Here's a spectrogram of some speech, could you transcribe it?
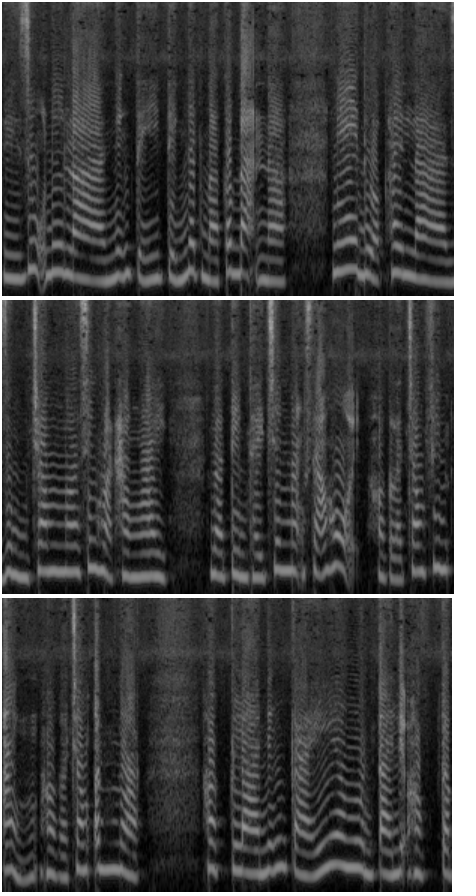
Ví dụ như là những cái tiếng Nhật mà các bạn là nghe được hay là dùng trong à, sinh hoạt hàng ngày và tìm thấy trên mạng xã hội hoặc là trong phim ảnh hoặc là trong âm nhạc hoặc là những cái nguồn tài liệu học tập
